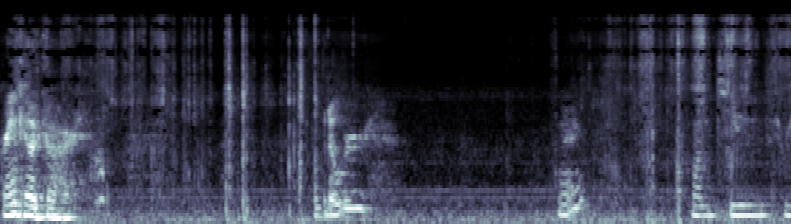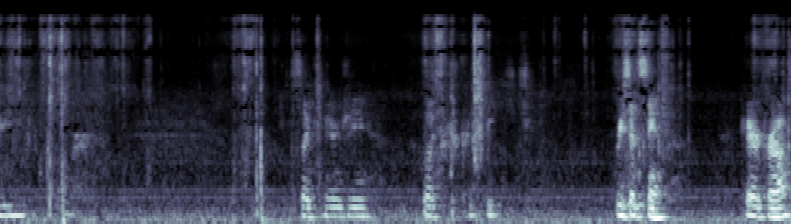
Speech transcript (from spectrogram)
Green code card. Flip it over. All right. One, two, three. Psychic energy. electric Electricity. Reset stamp. Heracross.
